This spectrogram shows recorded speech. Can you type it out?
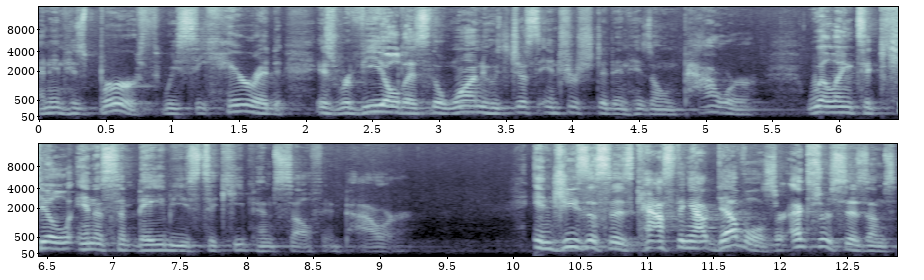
And in his birth, we see Herod is revealed as the one who's just interested in his own power, willing to kill innocent babies to keep himself in power. In Jesus' casting out devils or exorcisms,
